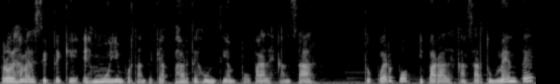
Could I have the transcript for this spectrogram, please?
Pero déjame decirte que es muy importante que apartes un tiempo para descansar tu cuerpo y para descansar tu mente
